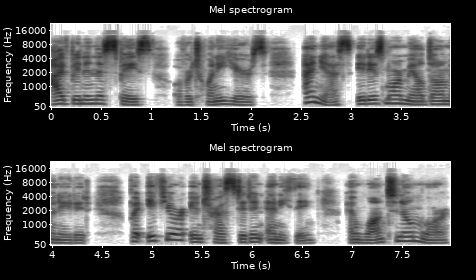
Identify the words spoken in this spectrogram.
I've been in this space over 20 years, and yes, it is more male dominated. But if you're interested in anything and want to know more,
